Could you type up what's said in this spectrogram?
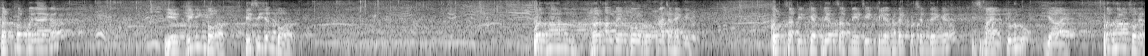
कंफर्म हो जाएगा। ये winning ball decision ball Pradhan हर हाल में इनको रोकना चाहेंगे। कौन सा टीम के प्लेयर्स अपनी टीम के लिए 100 परसेंट देंगे? इस्माइल टुडू या प्रधान सोरेन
